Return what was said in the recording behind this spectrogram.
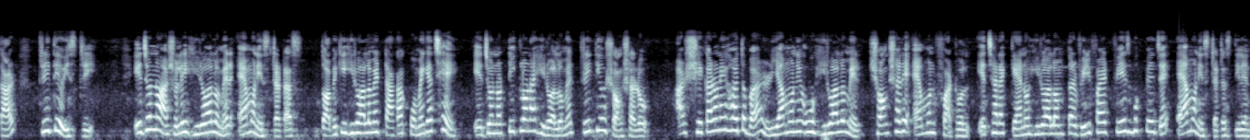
তার তৃতীয় স্ত্রী। এজন্য আসলে হিরো আলমের এমন স্ট্যাটাস তবে কি হিরো আলমের টাকা কমে গেছে? এজন্য টিকলো না হিরো আলমের তৃতীয় সংসারও। আর সে কারণেই হয়তোবা রিয়ামনি ও হিরো আলমের সংসারে এমন ফাটল। এছাড়া কেন হিরো আলম তার ভেরিফাইড ফেসবুক পেজে এমন স্ট্যাটাস দিলেন?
